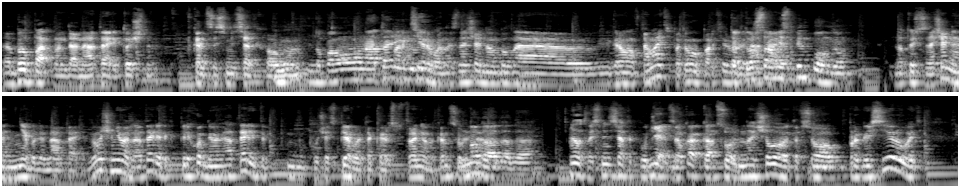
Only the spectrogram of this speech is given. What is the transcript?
Был Пакман, да, на Atari, точно. В конце 70-х, по-моему. Ну, по-моему, на Atari... Портирован. Изначально он был на игровом автомате, потом его портировали Так то же самое с пинг-понгом. Ну, то есть изначально не были на Atari. Ну, очень неважно. Atari, это переходный Atari, это, ну, получается, первая такая распространенная консоль. Ну, да, да, да. Ну, вот в 80-х, получается. Нет, ну как консоль? Начало это все прогрессировать, э,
